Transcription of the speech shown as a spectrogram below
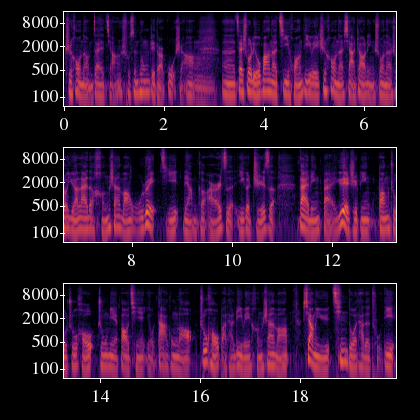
之后呢，我们再讲叔孙通这段故事啊。嗯，再说刘邦呢，继皇帝位之后呢，下诏令说呢，说原来的衡山王吴瑞及两个儿子，一个侄子。带领百越之兵，帮助诸侯诛灭暴秦，有大功劳。诸侯把他立为衡山王，项羽侵夺他的土地，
